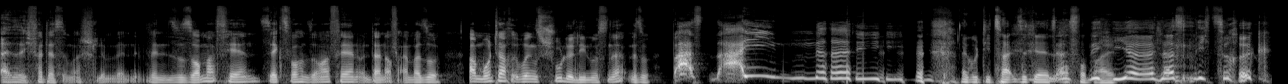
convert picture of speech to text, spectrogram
also ich fand das immer schlimm, wenn, wenn so Sommerferien, sechs Wochen Sommerferien und dann auf einmal so, am Montag übrigens Schule, Linus, ne? Und so, was? Nein, nein. Na gut, die Zeiten sind ja jetzt lass auch vorbei. Mich hier, lass mich zurück.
